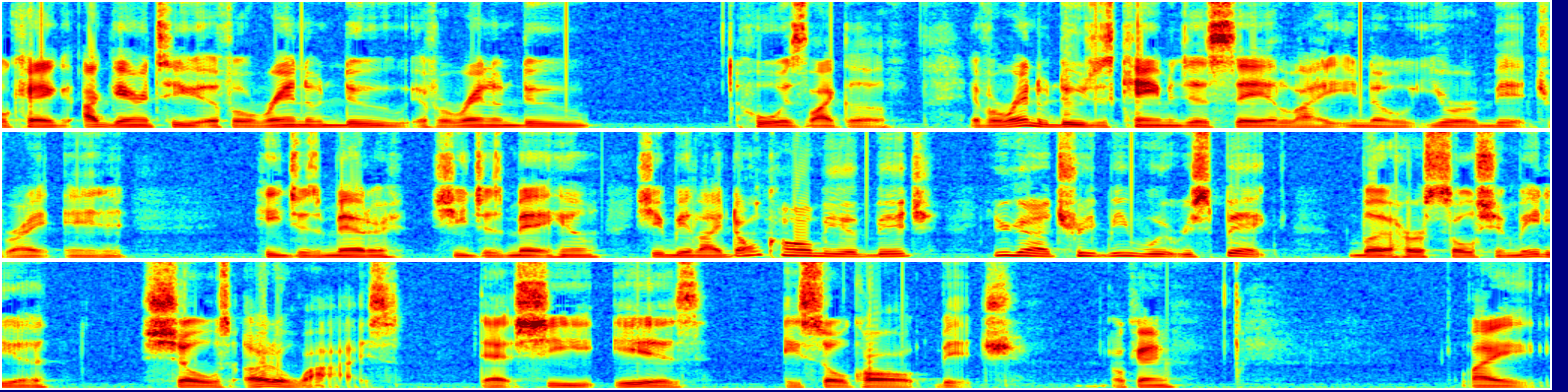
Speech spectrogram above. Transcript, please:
Okay, I guarantee you, if a random dude, if a random dude who is like a if a random dude just came and just said like, you know, you're a bitch, right? And he just met her, she just met him, she'd be like, Don't call me a bitch. You gotta treat me with respect. But her social media shows otherwise that she is a so-called bitch. Okay? Like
